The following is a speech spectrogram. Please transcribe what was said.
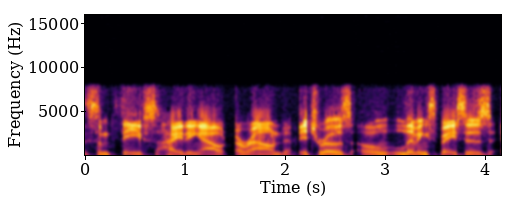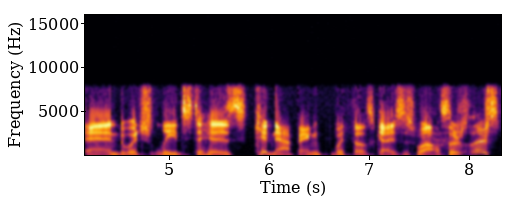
some thieves hiding out around Ichiro's living spaces and which leads to his kidnapping with those guys as well. So there's there's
